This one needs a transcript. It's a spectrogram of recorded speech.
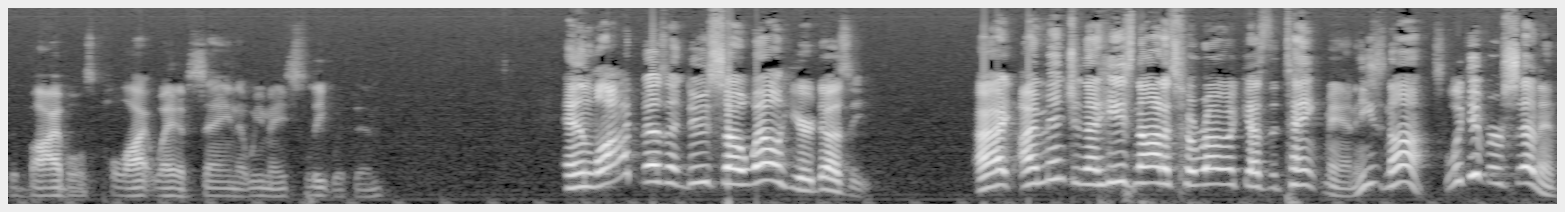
The Bible's polite way of saying that we may sleep with them. And Lot doesn't do so well here, does he? I, I mentioned that he's not as heroic as the tank man. He's not. Look at verse 7.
